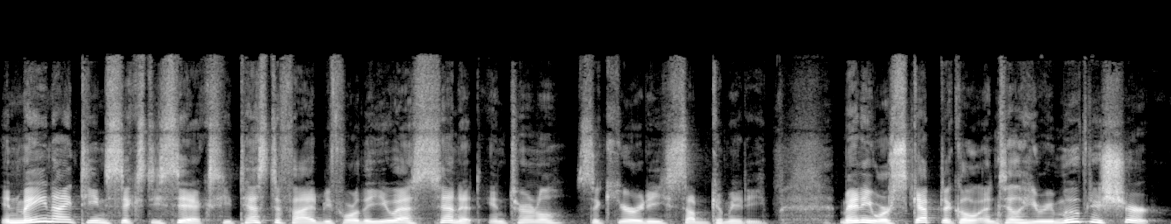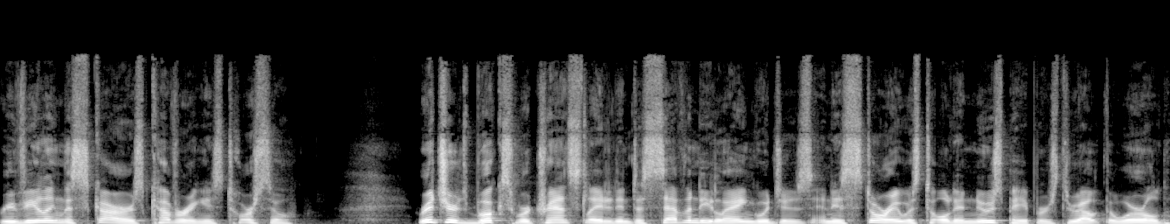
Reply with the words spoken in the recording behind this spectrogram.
In May 1966, he testified before the U.S. Senate Internal Security Subcommittee. Many were skeptical until he removed his shirt, revealing the scars covering his torso. Richard's books were translated into 70 languages, and his story was told in newspapers throughout the world.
